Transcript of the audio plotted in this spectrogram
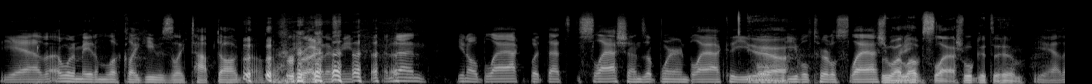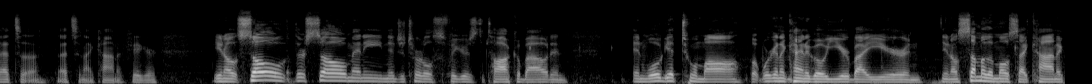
Yeah, that would have made him look like he was like top dog though. You know what I mean? And then you know black, but that Slash ends up wearing black. The evil Yeah. evil turtle Slash. Ooh, I pretty- love Slash. We'll get to him. Yeah, that's a that's an iconic figure. You know, so there's so many Ninja Turtles figures to talk about, and and we'll get to them all. But we're gonna kind of go year by year, and you know, some of the most iconic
